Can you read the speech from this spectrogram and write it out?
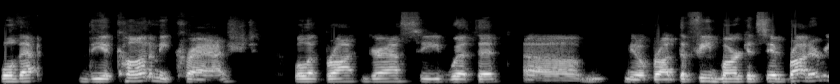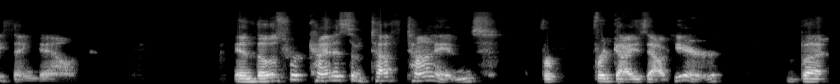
Well, that the economy crashed. Well, it brought grass seed with it. Um, you know, brought the feed markets. It brought everything down. And those were kind of some tough times for for guys out here but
